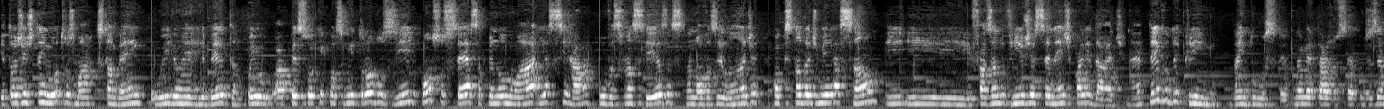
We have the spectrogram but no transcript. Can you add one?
Então a gente tem outros marcos também, William Henry Bentham, foi a pessoa que conseguiu introduzir com sucesso a Pinot Noir e a Syrah, uvas francesas na Nova Zelândia, conquistando admiração e, e fazendo vinhos de excelente qualidade. Né? Teve o declínio da indústria na metade do século XIX,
